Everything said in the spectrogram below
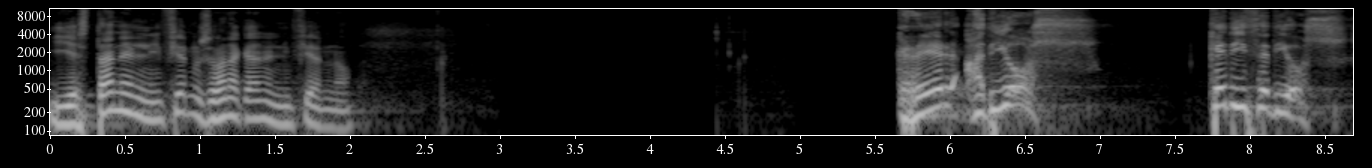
y están en el infierno y se van a quedar en el infierno. Creer a Dios. ¿Qué dice Dios?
